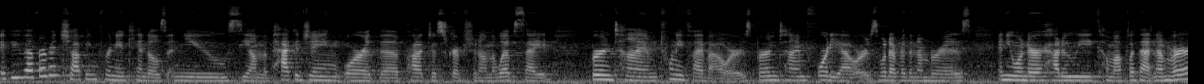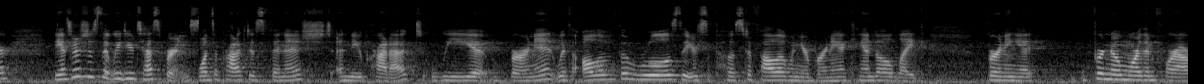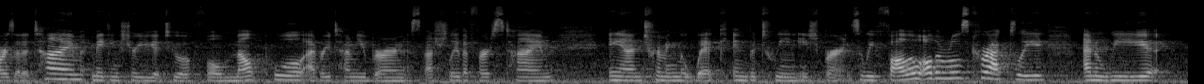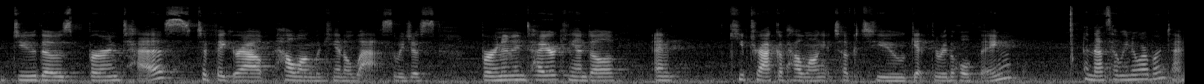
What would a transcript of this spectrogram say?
If you've ever been shopping for new candles and you see on the packaging or the product description on the website, burn time 25 hours, burn time 40 hours, whatever the number is, and you wonder how do we come up with that number? The answer is just that we do test burns. Once a product is finished, a new product, we burn it with all of the rules that you're supposed to follow when you're burning a candle, like burning it for no more than four hours at a time, making sure you get to a full melt pool every time you burn, especially the first time, and trimming the wick in between each burn. So we follow all the rules correctly and we do those burn tests to figure out how long the candle lasts. So we just burn an entire candle and keep track of how long it took to get through the whole thing. And that's how we know our burn time.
